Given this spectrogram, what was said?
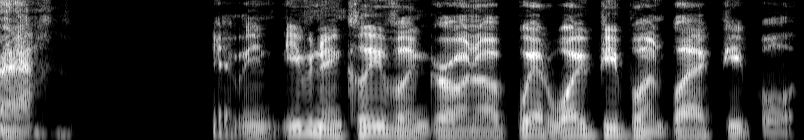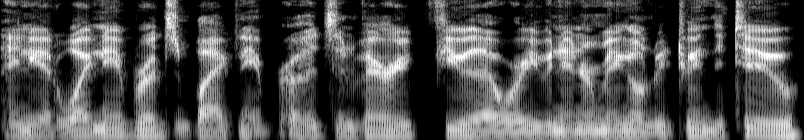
ah, Yeah, I mean, even in Cleveland growing up, we had white people and black people, and you had white neighborhoods and black neighborhoods, and very few that were even intermingled between the two.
